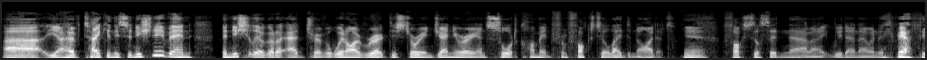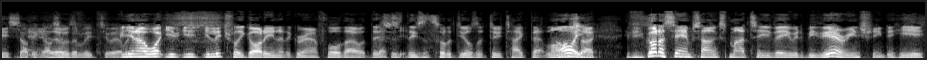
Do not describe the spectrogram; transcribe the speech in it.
uh, you know have taken this initiative. And initially, I've got to add, Trevor, when I wrote this story in January and sought comment from Foxtel, they denied it. Yeah. Foxtel said, "No, mate, we don't know anything about this." I think I was, there a little bit too early. You know for- what? You, you, you literally got in at the ground floor, though. This is, these are the sort of deals that do take that long. Oh, so yeah. if you've got a Samsung Smart TV, it would be very interesting to hear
